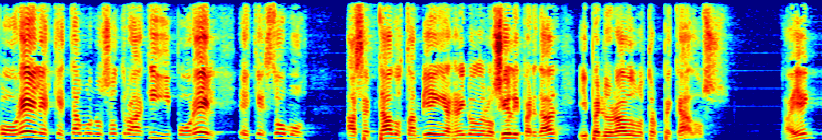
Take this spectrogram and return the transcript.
Por Él es que estamos nosotros aquí y por Él es que somos aceptados también en el reino de los cielos y, y perdonados nuestros pecados. ¿Está bien?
